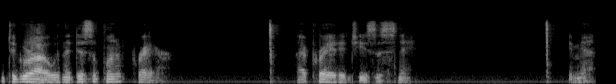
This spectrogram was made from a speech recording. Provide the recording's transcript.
and to grow in the discipline of prayer. I pray it in Jesus' name. Amen.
